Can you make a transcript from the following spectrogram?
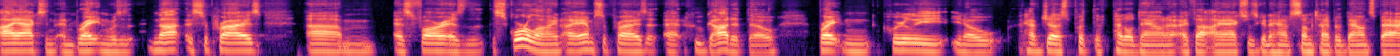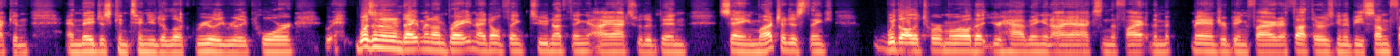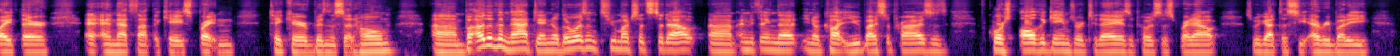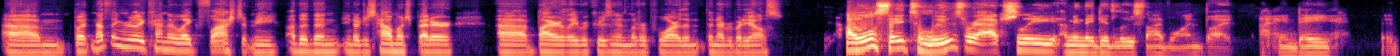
Ajax and, and Brighton was not a surprise. Um, as far as the, score line, I am surprised at, at who got it though. Brighton clearly, you know, have just put the pedal down. I, I thought Ajax was going to have some type of bounce back, and and they just continue to look really, really poor. It wasn't an indictment on Brighton. I don't think two nothing Ajax would have been saying much. I just think with all the turmoil that you're having in Ajax and the fire, the manager being fired, I thought there was going to be some fight there, and, and, that's not the case. Brighton take care of business at home. Um, but other than that, Daniel, there wasn't too much that stood out. Um, anything that you know caught you by surprise is of course, all the games were today as opposed to spread out, so we got to see everybody. Um, but nothing really kind of like flashed at me other than you know just how much better uh, Bayer Leverkusen and Liverpool are than than everybody else. I will say Toulouse were actually, I mean, they did lose five one, but I mean they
